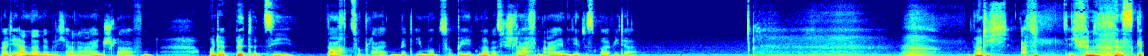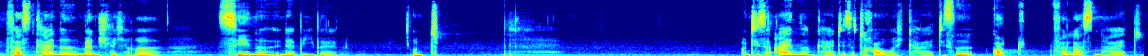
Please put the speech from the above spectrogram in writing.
weil die anderen nämlich alle einschlafen. Und er bittet sie, wach zu bleiben mit ihm und zu beten, aber sie schlafen ein, jedes Mal wieder. Und ich, ich finde, es gibt fast keine menschlichere Szene in der Bibel. Und, Und diese Einsamkeit, diese Traurigkeit, diese Gottverlassenheit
